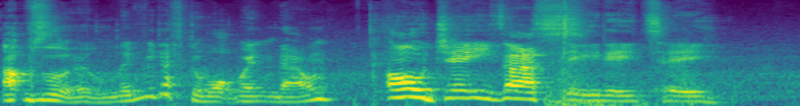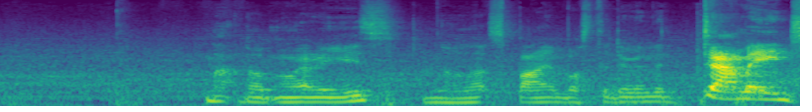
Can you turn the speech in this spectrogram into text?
Absolutely livid after what went down. Oh Jesus! DDT. Matt don't know where he is. No, that's Spinebuster doing the damage.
